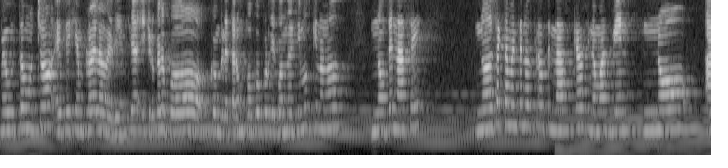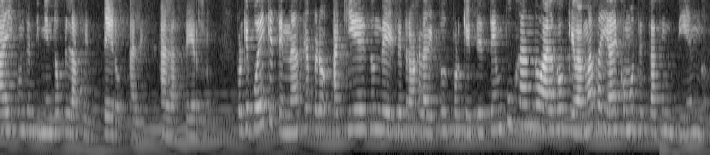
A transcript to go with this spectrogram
Me gusta mucho ese ejemplo de la obediencia y creo que lo puedo concretar un poco porque cuando decimos que no nos no te nace, no exactamente no es que no te nazca, sino más bien no hay un sentimiento placentero al, hacerlo. Porque puede que te nazca, pero aquí es donde se trabaja la virtud, porque te está empujando algo que va más allá de cómo te estás sintiendo.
